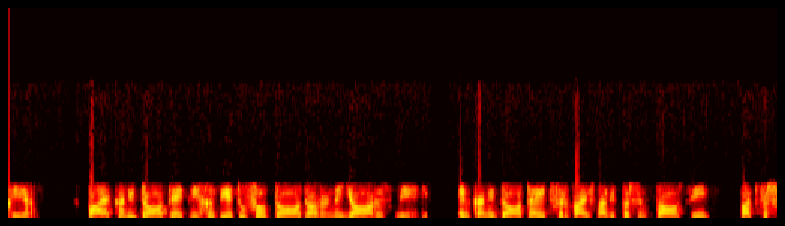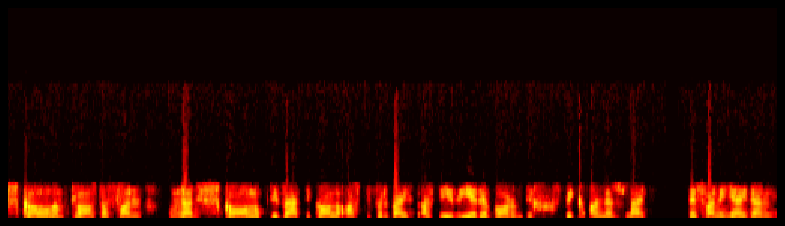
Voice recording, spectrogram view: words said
gee. Baie kandidate het nie geweet hoeveel dae daar in 'n jaar is nie en kandidate het verwys na die persentasie wat verskil in plaas daarvan om na die skaal op die vertikale as te verwys as die rede waarom die grafiek anders lyk. Dis wanneer jy dan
